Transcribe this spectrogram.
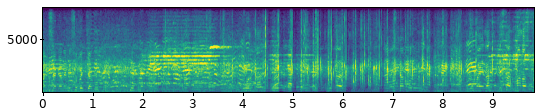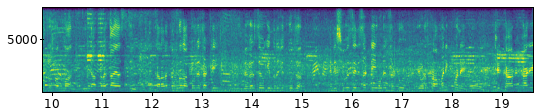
आणि सगळ्यांना मी शुभेच्छा देतो. जो महिलांसाठी सन्मान असतो तो सन्मान. ही यात्रा काय असती? कराड करणं दाखवण्यासाठी नगरसेवक इंद्रजित गुजर यांनी शिवसेनेसाठी एवढे झटून एवढं प्रामाणिकपणे जे कार्य कार्य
